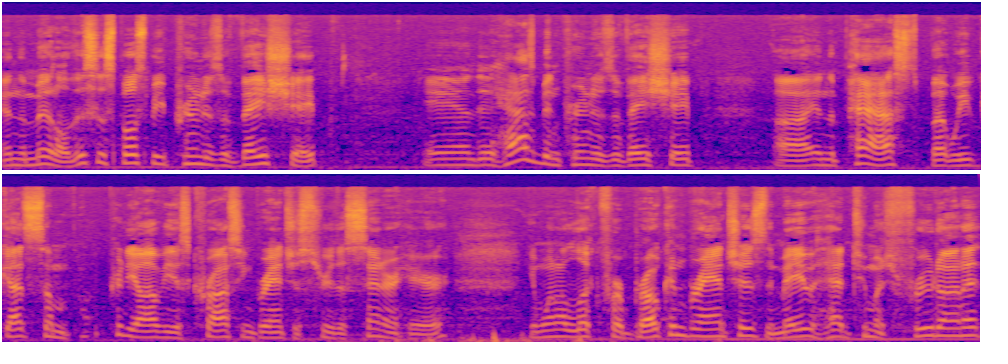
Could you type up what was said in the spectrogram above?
in the middle, this is supposed to be pruned as a vase shape, and it has been pruned as a vase shape uh, in the past, but we've got some pretty obvious crossing branches through the center here. You want to look for broken branches that may have had too much fruit on it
